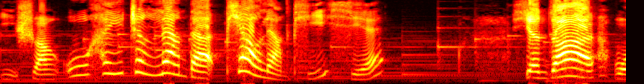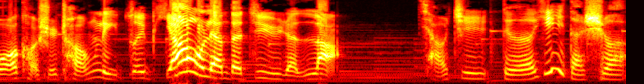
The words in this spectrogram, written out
一双乌黑锃亮的漂亮皮鞋。现在我可是城里最漂亮的巨人了，乔治得意地说。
